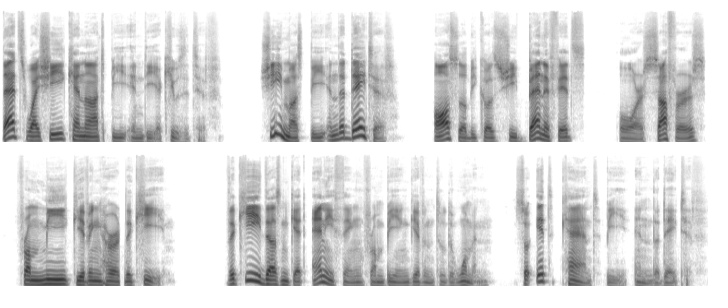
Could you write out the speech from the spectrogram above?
That's why she cannot be in the accusative. She must be in the dative. Also because she benefits or suffers from me giving her the key. The key doesn't get anything from being given to the woman, so it can't be in the dative.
